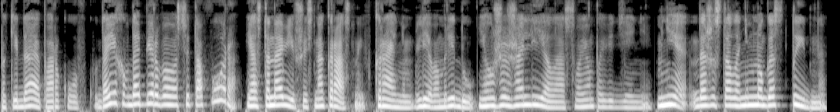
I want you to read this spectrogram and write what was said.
покидая парковку. Доехав до первого светофора и остановившись на красной, в крайнем левом ряду, я уже жалела о своем поведении. Мне даже стало немного стыдно.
